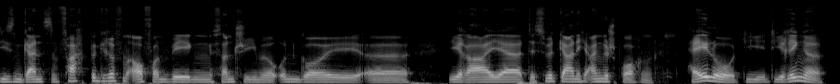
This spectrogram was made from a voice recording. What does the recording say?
diesen ganzen Fachbegriffen, auch von wegen Sunshime, Ungoi, äh, Jiraya, das wird gar nicht angesprochen. Halo, die, die Ringe,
